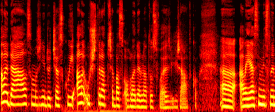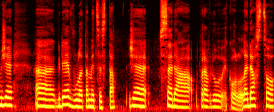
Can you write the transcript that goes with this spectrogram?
ale dál samozřejmě dočaskují, ale už teda třeba s ohledem na to svoje zvířátko. Uh, ale já si myslím, že uh, kde je vůle, tam je cesta. Že se dá opravdu jako ledasco,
